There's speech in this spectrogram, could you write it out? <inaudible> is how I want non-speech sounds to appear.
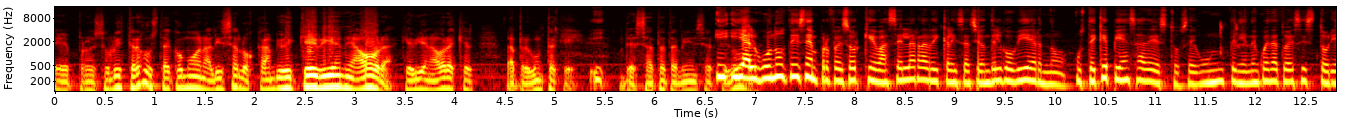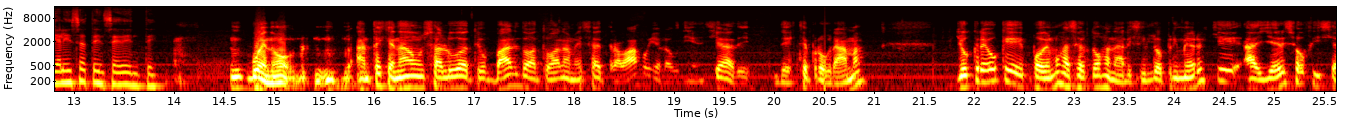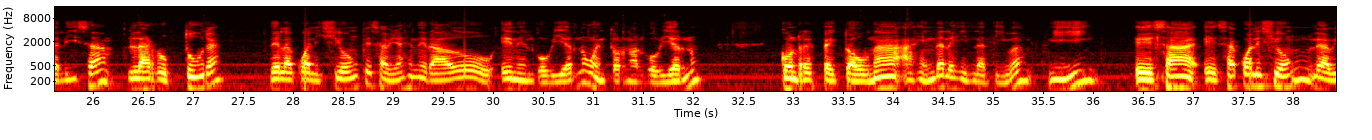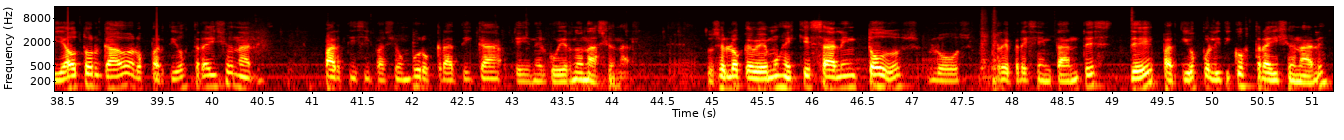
Eh, profesor Luis Trejo, ¿usted cómo analiza los cambios y qué viene ahora? ¿Qué viene ahora? Es que la pregunta que desata también incertidumbre. Y, y, algunos dicen, profesor, que va a ser la radicalización del gobierno. ¿Usted qué piensa de esto, según teniendo en cuenta toda esa historial y ese antecedente? Bueno, antes que nada un saludo a ti Osvaldo, a toda la mesa de trabajo y a la audiencia de, de este programa. Yo creo que podemos hacer dos análisis. Lo primero es que ayer se oficializa la ruptura de la coalición que se había generado en el gobierno o en torno al gobierno con respecto a una agenda legislativa y esa, esa coalición le había otorgado a los partidos tradicionales participación burocrática en el gobierno nacional. Entonces lo que vemos es que salen todos los representantes de partidos políticos tradicionales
